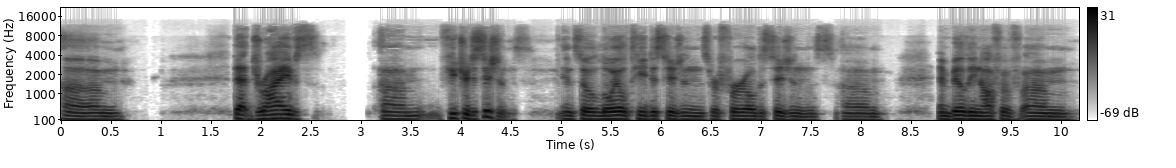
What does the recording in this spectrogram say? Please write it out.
um, that drives um, future decisions, and so loyalty decisions, referral decisions, um, and building off of um,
